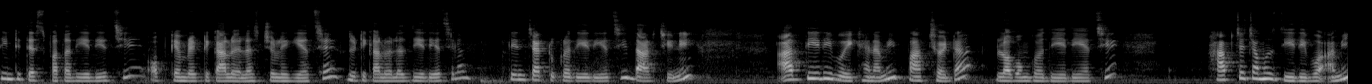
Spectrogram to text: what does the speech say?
তিনটি তেজপাতা দিয়ে দিয়েছি অফ ক্যামেরা একটি কালো এলাচ চলে গিয়েছে দুটি কালো এলাচ দিয়ে দিয়েছিলাম, তিন চার টুকরা দিয়ে দিয়েছি দারচিনি। আর দিয়ে দিব এখানে আমি পাঁচ ছয়টা লবঙ্গ দিয়ে দিয়েছি। হাফ চা চামচ দিয়ে দিব আমি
